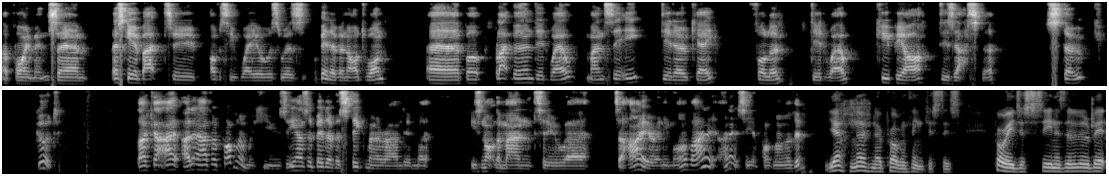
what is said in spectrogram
appointments. Um, let's go back to obviously Wales was a bit of an odd one, uh, but Blackburn did well. Man City did okay. Fulham did well. QPR disaster. Stoke good. Like I, I don't have a problem with Hughes. He has a bit of a stigma around him that he's not the man to uh, to hire anymore. But I don't, I don't see a problem with him. Yeah, no, no problem. I think just as probably just seen as a little bit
